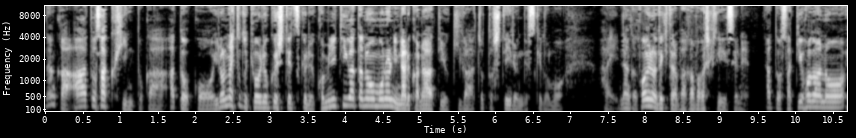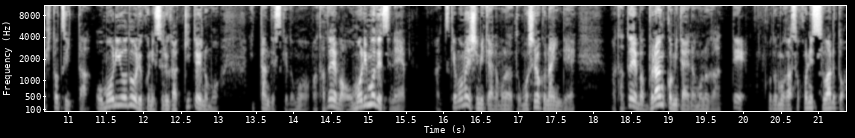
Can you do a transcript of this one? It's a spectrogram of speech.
なんかアート作品とかあとこういろんな人と協力して作るコミュニティ型のものになるかなっていう気がちょっとしているんですけどもはい、なんかこういうのできたらバカバカしくていいですよね。あと先ほどあの一つ言った重りを動力にする楽器というのも言ったんですけども、まあ、例えば重りもですね漬物石みたいなものだと面白くないんで、まあ、例えばブランコみたいなものがあって子供がそこに座ると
